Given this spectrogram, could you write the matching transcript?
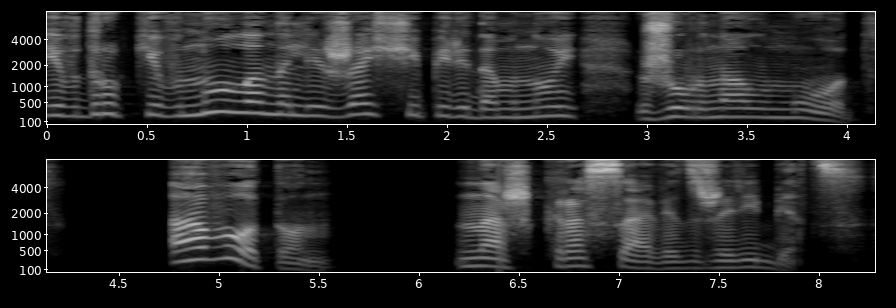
и вдруг кивнула на лежащий передо мной журнал мод. «А вот он, наш красавец-жеребец».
